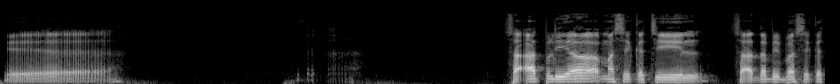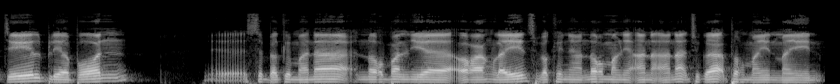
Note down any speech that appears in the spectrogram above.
ya, saat beliau masih kecil saat Nabi masih kecil, beliau pun ya, sebagaimana normalnya orang lain, sebagaimana normalnya anak-anak juga bermain-main.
